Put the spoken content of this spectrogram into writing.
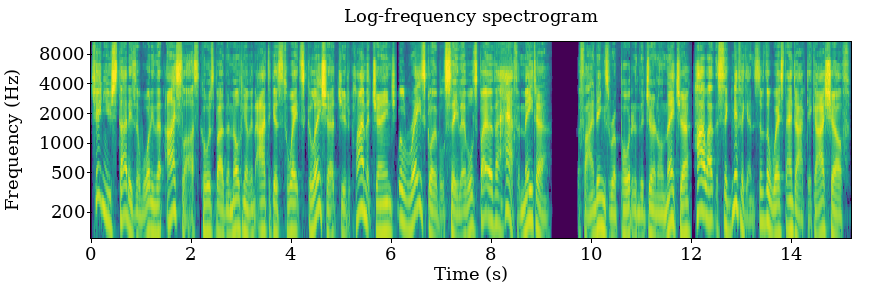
Two new studies are warning that ice loss caused by the melting of Antarctica's Thwaites Glacier due to climate change will raise global sea levels by over half a metre. The findings, reported in the journal Nature, highlight the significance of the West Antarctic ice shelf.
